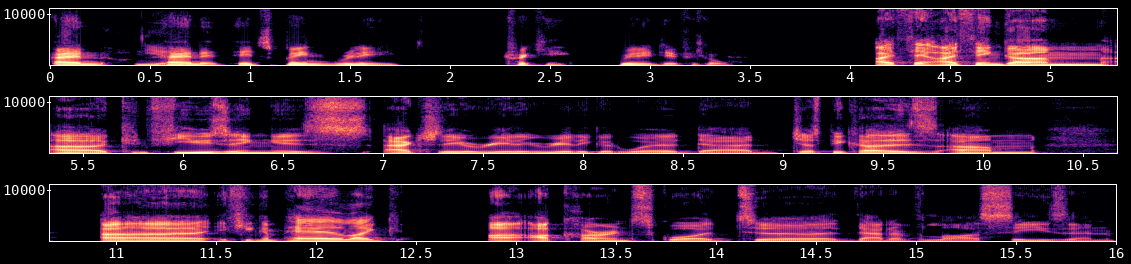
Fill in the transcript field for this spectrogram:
and Yeah, and it, it's been really tricky, really difficult. I think I think um uh confusing is actually a really really good word, Dad. Just because um uh if you compare like our, our current squad to that of last season,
